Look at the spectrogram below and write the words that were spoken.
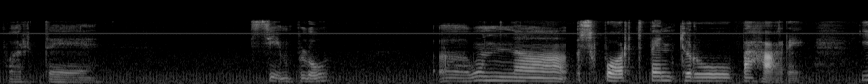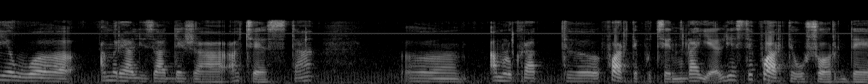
foarte simplu, uh, un uh, suport pentru pahare. Eu am realizat deja acesta, am lucrat Uh, foarte puțin la el, este foarte ușor de,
